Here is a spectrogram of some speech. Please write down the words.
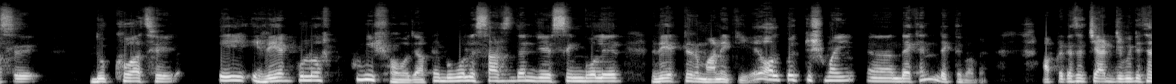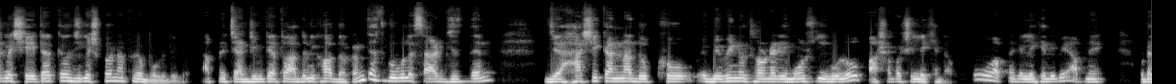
আছে, দুঃখ আছে, এই রিয়াক্টগুলো খুবই সহজ। আপনি গুগলে সার্চ দেন যে সিম্বলের রিয়েক্টের মানে কি। অল্প একটু সময় দেখেন, দেখতে পাবেন। আপনার কাছে চ্যাট জিবিটি থাকলে সেটাকেও জিজ্ঞেস করেন, আপনাকে বলে দিবে। আপনি চ্যাট জিবিটি এত আধুনিক হওয়ার দরকার জাস্ট গুগলে সার্চ দেন যে হাসি, কান্না, দুঃখ বিভিন্ন ধরনের ইমোজি গুলো পাশাপাশি লিখে দাও। ও আপনাকে লিখে দিবে, আপনি ওটা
